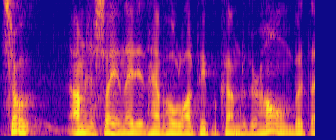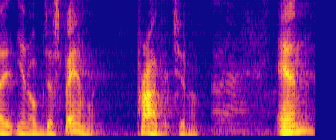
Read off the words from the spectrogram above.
So I'm just saying they didn't have a whole lot of people come to their home, but they, you know, just family, private, you know. And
